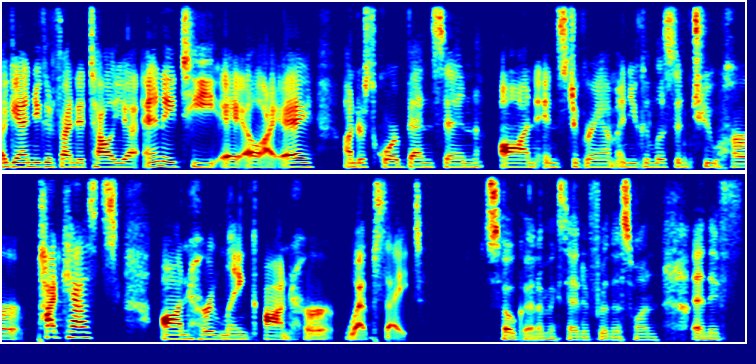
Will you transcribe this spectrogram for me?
Again, you can find Natalia, N A T A L I A underscore Benson on Instagram, and you can listen to her podcasts on her link on her website. So good. I'm excited for this one. And if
